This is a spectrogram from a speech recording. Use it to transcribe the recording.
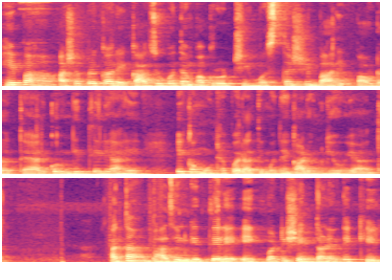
हे पहा अशा प्रकारे काजू बदाम अक्रोडची मस्त अशी बारीक पावडर तयार करून घेतलेली आहे. एका मोठ्या परातीमध्ये काढून घेऊयात. आता भाजून घेतलेले एक वाटी शेंगदाणे देखील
